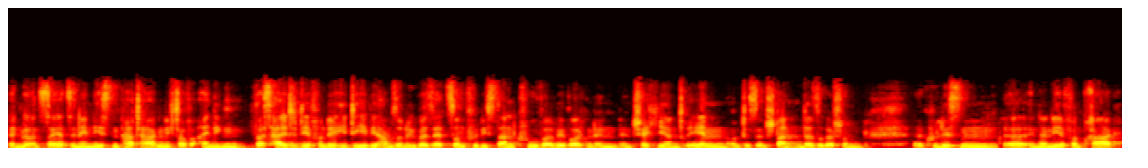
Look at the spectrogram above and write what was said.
wenn wir uns da jetzt in den nächsten paar Tagen nicht darauf einigen, was haltet ihr von der Idee? Wir haben so eine Übersetzung für die Stunt-Crew, weil wir wollten in, in Tschechien drehen und es entstanden da sogar schon äh, Kulissen äh, in der Nähe von Prag.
